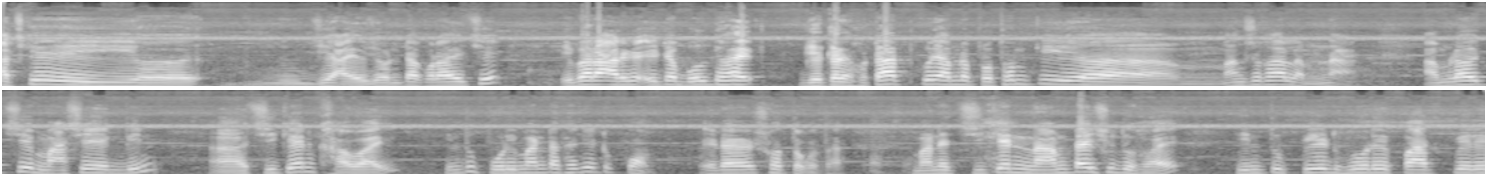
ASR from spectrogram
আজকে এই যে আয়োজনটা করা হয়েছে এবার আর এটা বলতে হয় যে তাহলে হঠাৎ করে আমরা প্রথম কি মাংস খাওয়ালাম? না। আমরা হচ্ছে মাসে একদিন চিকেন খাওয়াই কিন্তু পরিমাণটা থাকে একটু কম। এটা সত্য কথা। মানে চিকেন নামটাই শুধু হয় কিন্তু পেট ভরে পাত পেরে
